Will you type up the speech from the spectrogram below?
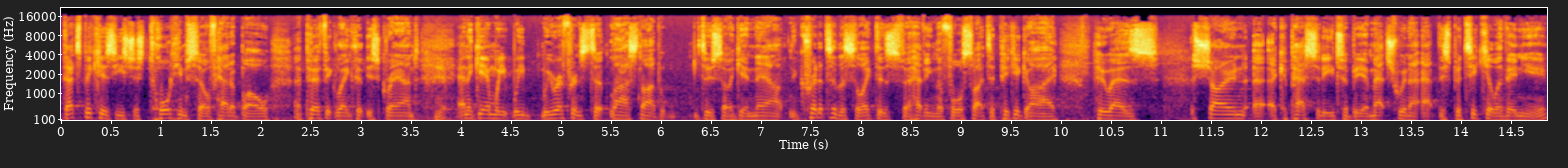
That's because he's just taught himself how to bowl a perfect length at this ground. And again, we, we, we referenced it last night, but do so again now. Credit to the selectors for having the foresight to pick a guy who has shown a, a capacity to be a match winner at this particular venue.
